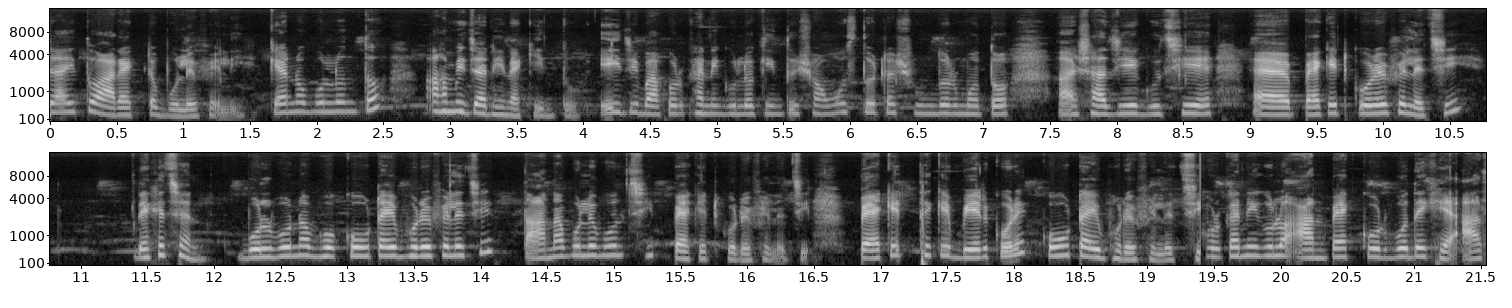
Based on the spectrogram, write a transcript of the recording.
চাই তো আর একটা বলে ফেলি। কেন বলুন তো? আমি জানি না কিন্তু। এই যে বাকরখানিগুলো কিন্তু সমস্তটা সুন্দর মতো সাজিয়ে গুছিয়ে প্যাকেট করে ফেলেছি। দেখেছেন? বলব না কৌটায় ভরে ফেলেছি, তা না বলে বলছি প্যাকেট করে ফেলেছি। প্যাকেট থেকে বের করে কৌটায় ভরে ফেলেছি। কোরকানিগুলো আনপ্যাক করব দেখে আজ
